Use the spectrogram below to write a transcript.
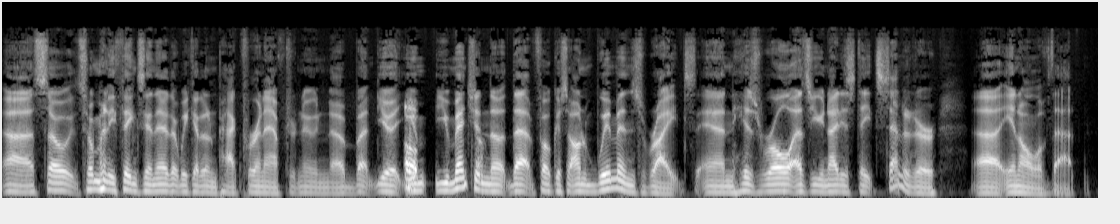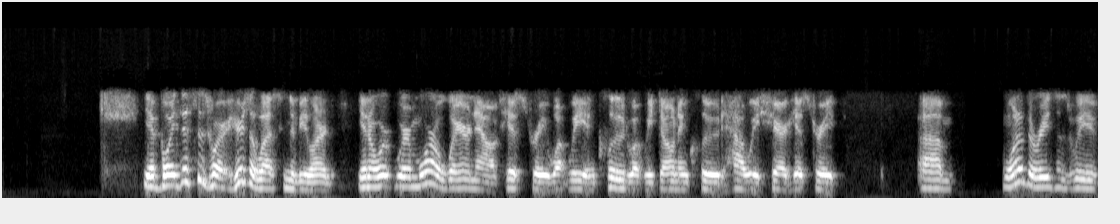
uh, so so many things in there that we could unpack for an afternoon. Uh, but you, oh. you you mentioned the, that focus on women's rights and his role as a United States senator uh, in all of that. Yeah, boy, this is where here's a lesson to be learned. You know, we're we're more aware now of history, what we include, what we don't include, how we share history. Um, one of the reasons we've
